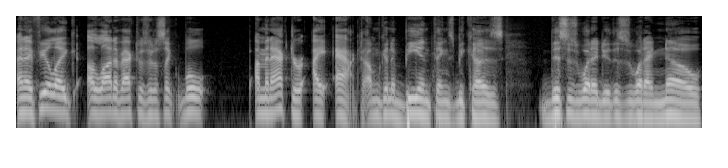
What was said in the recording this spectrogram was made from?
And I feel like a lot of actors are just like, well, I'm an actor. I act. I'm going to be in things because this is what I do. This is what I know.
